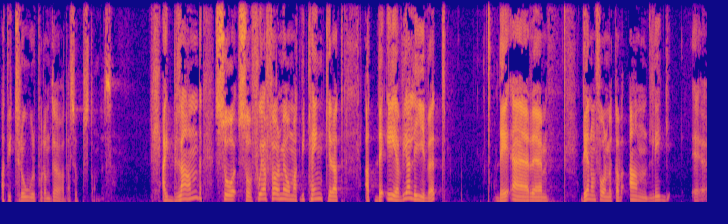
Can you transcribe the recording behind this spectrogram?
att vi tror på de dödas uppståndelse? Ibland så, så får jag för mig om att vi tänker att, att det eviga livet, det är, eh, det är någon form av andlig eh,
